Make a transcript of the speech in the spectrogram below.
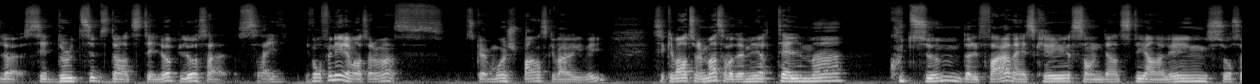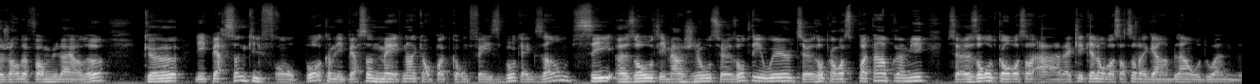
là, ces deux types d'identités là puis là ça, ça ils vont finir éventuellement ce que moi je pense qui va arriver c'est qu'éventuellement ça va devenir tellement coutume de le faire, d'inscrire son identité en ligne sur ce genre de formulaire-là, que les personnes qui le feront pas, comme les personnes maintenant qui ont pas de compte Facebook, exemple, c'est eux autres les marginaux, c'est eux autres les weird, c'est eux autres qu'on va spotter en premier, c'est eux autres qu'on va avec lesquels on va sortir le gant blanc aux douanes.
